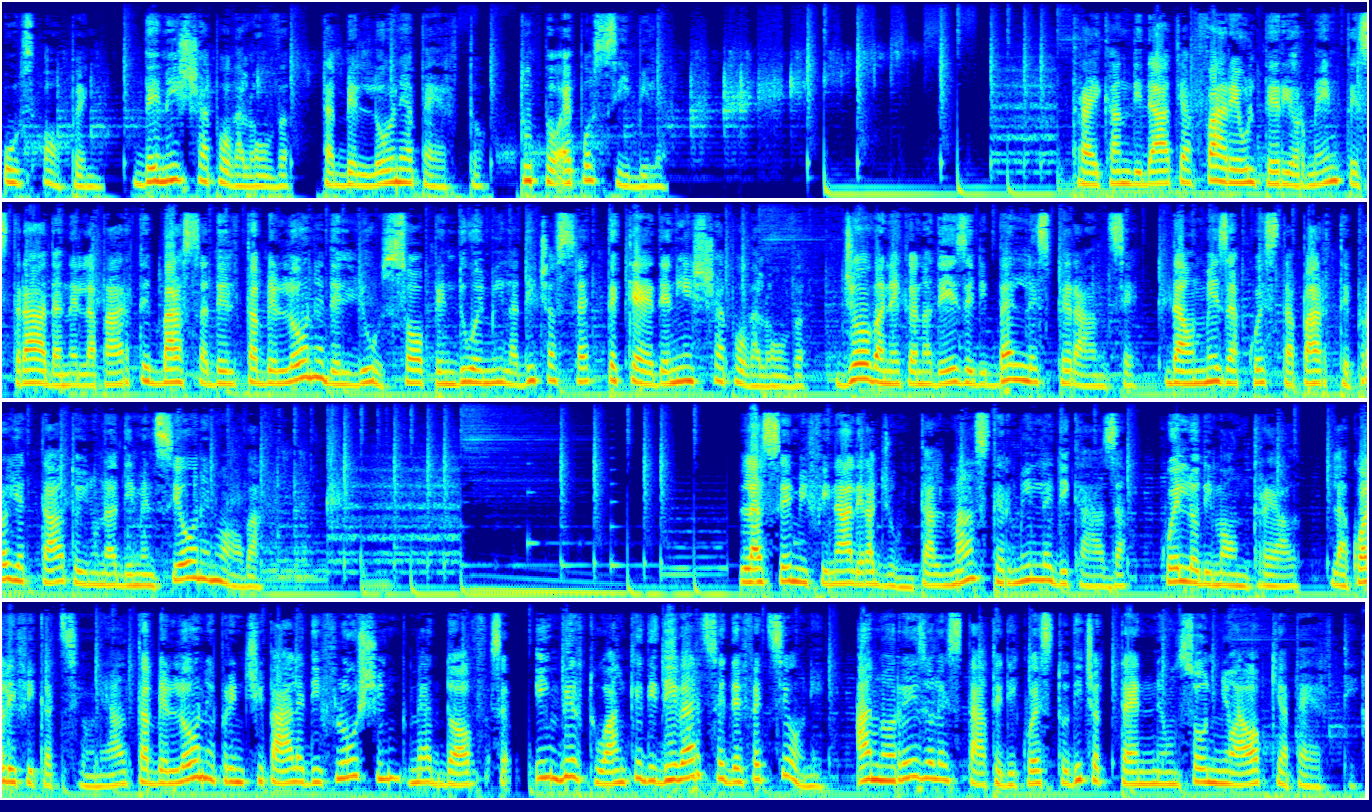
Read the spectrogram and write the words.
US Open, Denis Shapovalov, tabellone aperto, tutto è possibile. Tra i candidati a fare ulteriormente strada nella parte bassa del tabellone degli US Open 2017 c'è Denis Shapovalov, giovane canadese di belle speranze, da un mese a questa parte proiettato in una dimensione nuova. La semifinale raggiunta al Master 1000 di casa, quello di Montreal, la qualificazione al tabellone principale di Flushing Meadows, in virtù anche di diverse defezioni, hanno reso l'estate di questo diciottenne un sogno a occhi aperti.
